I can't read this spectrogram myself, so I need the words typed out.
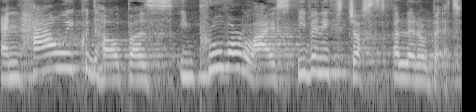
and how it could help us improve our lives, even if just a little bit.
